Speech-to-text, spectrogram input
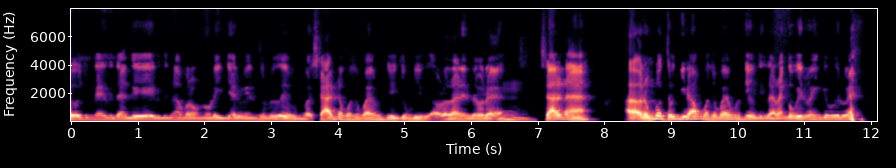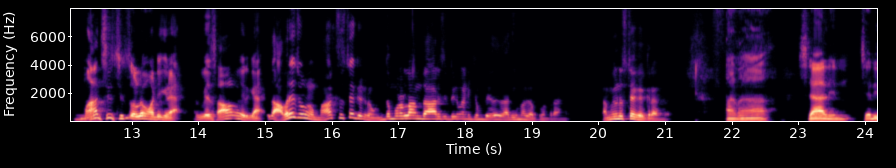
யோசிச்சுக்கிட்டே இருந்துட்டு அங்கேயே இருந்துக்கிட்டு அப்புறம் உன்னோடையும் சேருவேன்னு சொல்றது ஸ்டாலினை கொஞ்சம் பயமுறுத்தி வைக்க முடியுது. அவ்வளோதானே தவிர. ஸ்டாலினை அதாவது ரொம்ப தொங்கிராம கொஞ்சம் பயமுறுத்தி வச்சுக்கிறார். அங்கே போயிடுவேன் இங்கே போயிடுவேன் மார்க்சிஸ்ட் சொல்ல மாட்டேங்கிறேன். பேசாம இருக்கேன். இது அவரே சொல்லுங்க மார்க்சிஸ்டே கேக்குறாங்க இந்த முறைலாம் அந்த ஆறு சீட்டுக்கெல்லாம் நிக்க முடியாது. அது அதிகமா கப்புன்றாங்க கம்யூனிஸ்டே கேக்குறாங்க ஆனால் ஸ்டாலின் சரி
